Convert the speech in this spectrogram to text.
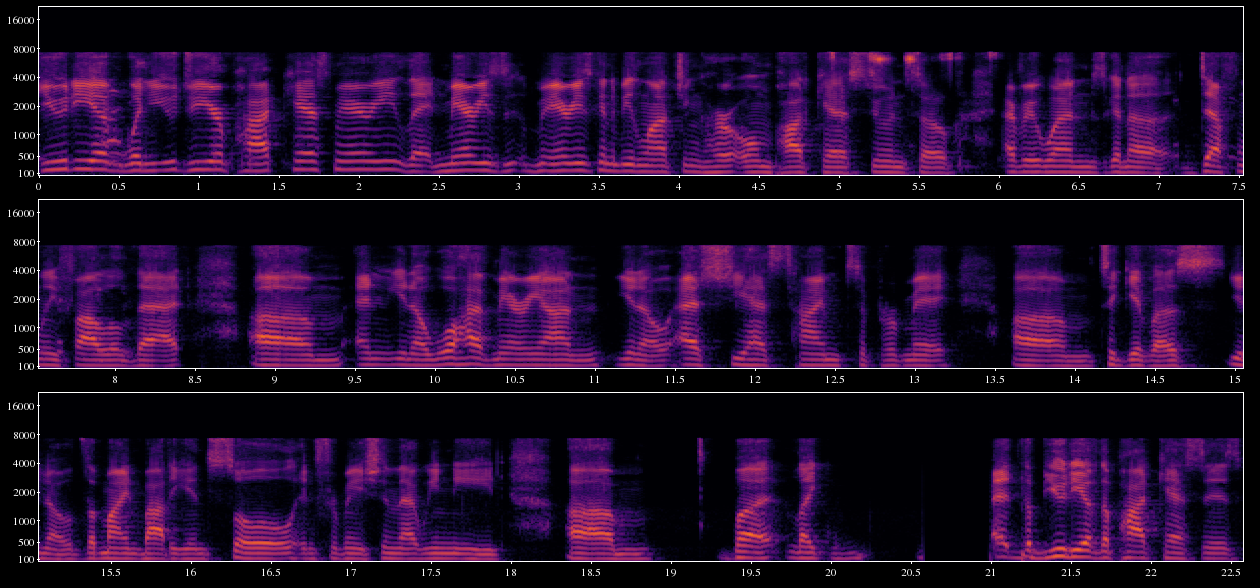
beauty of when you do your podcast, Mary, that Mary's Mary's going to be launching her own podcast soon, so everyone's going to definitely follow that. Um, and you know, we'll have Mary on, you know, as she has time to permit, um, to give us, you know, the mind, body, and soul information that we need. Um, but like uh, the beauty of the podcast is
